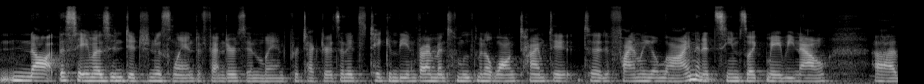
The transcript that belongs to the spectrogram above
not the same as indigenous land defenders and land protectors. And it's taken the environmental movement a long time to, to finally align. And it seems like maybe now uh,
